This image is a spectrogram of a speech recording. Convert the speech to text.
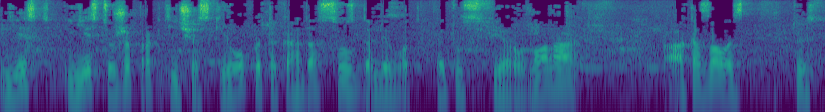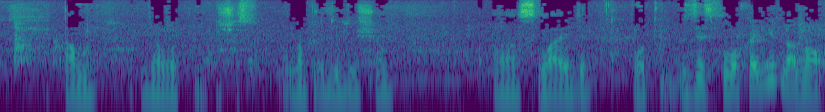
Есть, есть уже практические опыты, когда создали вот эту сферу. Но она оказалась, то есть там, я вот сейчас на предыдущем э, слайде, вот здесь плохо видно, но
